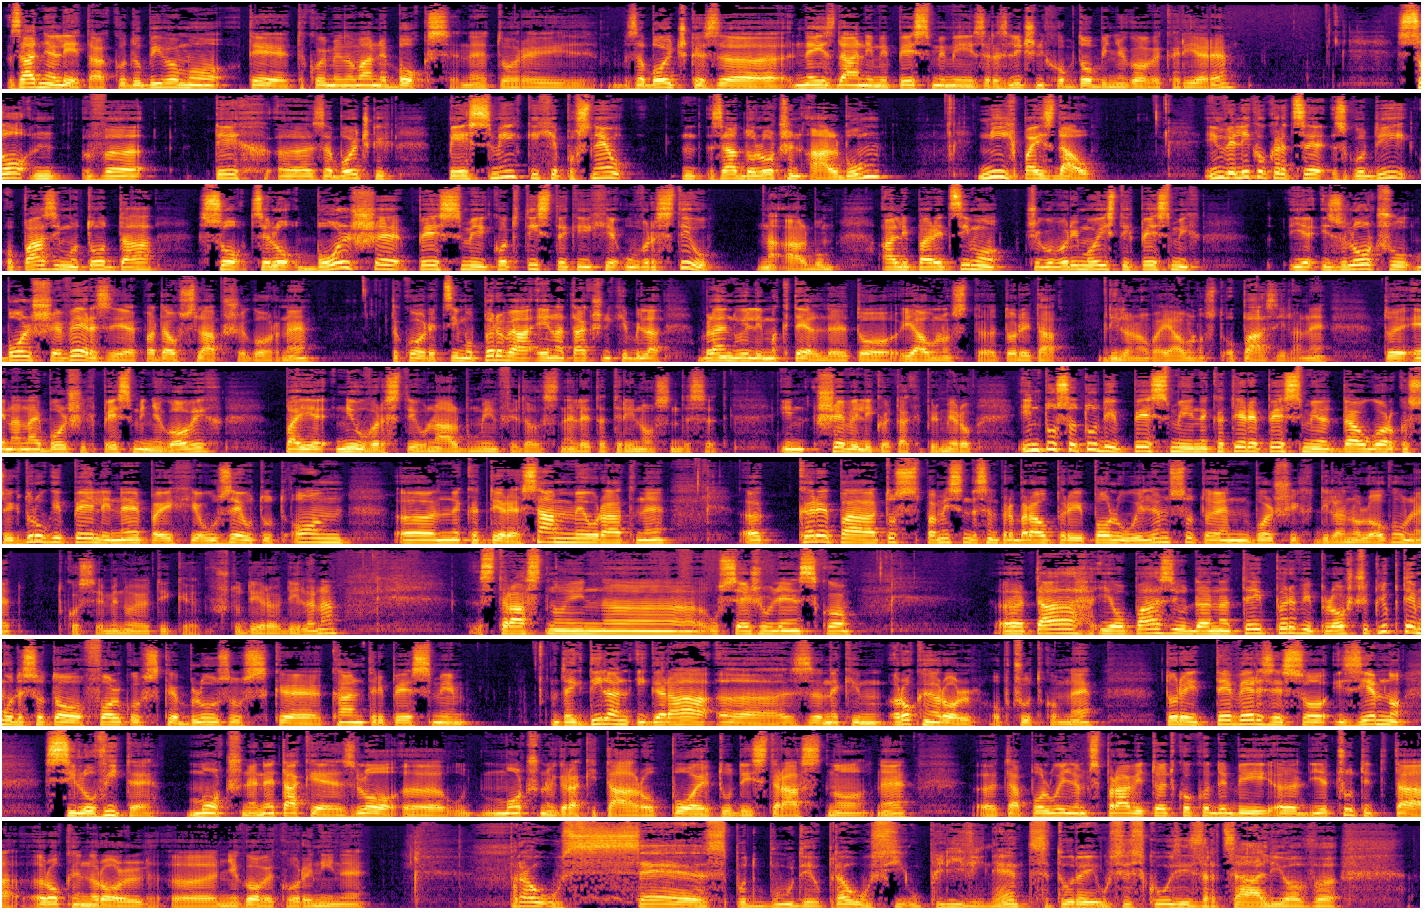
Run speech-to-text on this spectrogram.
zadnja leta, ko dobivamo te tako imenovane bokse, ne, torej zabojčke z neizdanimi pesmimi iz različnih obdobij njegove kariere, so v teh uh, zabojčkih pesmi, ki jih je posnel za določen album, ni jih pa izdal. In veliko krat se zgodi, opazimo to, da so celo boljše pesmi kot tiste, ki jih je uvrstil na album. Ali pa recimo, če govorimo o istih pesmih, je izločil boljše verzije, pa dal slabše gorne. Tako recimo prva ena takšnih je bila Blind Willie McTell, da je to javnost, torej ta Dilanova javnost opazila. Ne. To je ena najboljših pesmi njegovih, pa je ni uvrstil na album Infidels, ne leta 83. In še veliko je takih primerov. In tu so tudi pesmi, nekatere pesmi je dal gor, ko so jih drugi peli, ne, pa jih je vzel tudi on, eh, nekatere sam imel rad. Ne. Eh, kar je pa, to pa mislim, da sem prebral pri Paulu Williamsu, to je en boljših dilanologov, ne, tako se imenujejo ti, ki študirajo dilana, strastno in uh, vseživljensko. Ta je opazil, da na tej prvi plošči, kljub temu, da so to folkovske, bluzovske, country pesmi, da jih Dilan igra uh, z nekim rock and roll občutkom. Ne? Torej, te verzije so izjemno silovite, močne, ne take zelo uh, močno igra kitaro, poje tudi strastno. Ne? Uh, ta Paul Williams pravi, to je tako, kot da bi je čutiti ta rock and roll njegove korenine. Prav vse spodbude, prav vsi vplivi, ne, se torej vse skozi zrcalijo v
